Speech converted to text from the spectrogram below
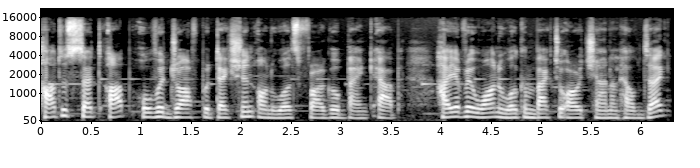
how to set up overdraft protection on Wells Fargo bank app. Hi everyone, welcome back to our channel Help Deck.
